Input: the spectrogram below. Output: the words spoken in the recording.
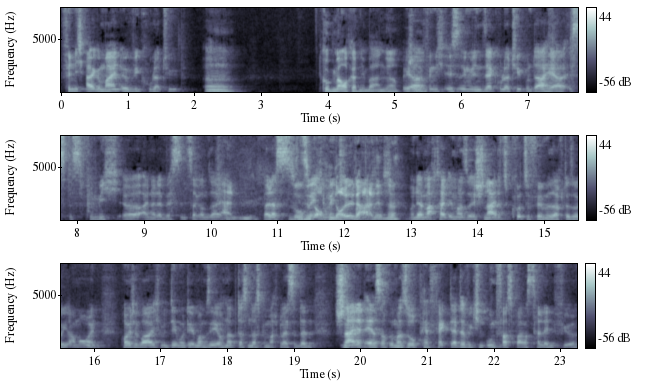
Finde ich allgemein irgendwie ein cooler Typ. Gucken wir auch gerade nebenbei an, ja. Ja, finde ich, ist irgendwie ein sehr cooler Typ und daher ist es für mich äh, einer der besten Instagram-Seiten. weil das so die sind welche auch Menschen lol da alle, ne? Und er macht halt immer so, er schneidet so kurze Filme, sagt er so, ja moin, heute war ich mit dem und dem am See und hab das und das gemacht, weißt du, und dann schneidet er es auch immer so perfekt, er hat da wirklich ein unfassbares Talent für,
